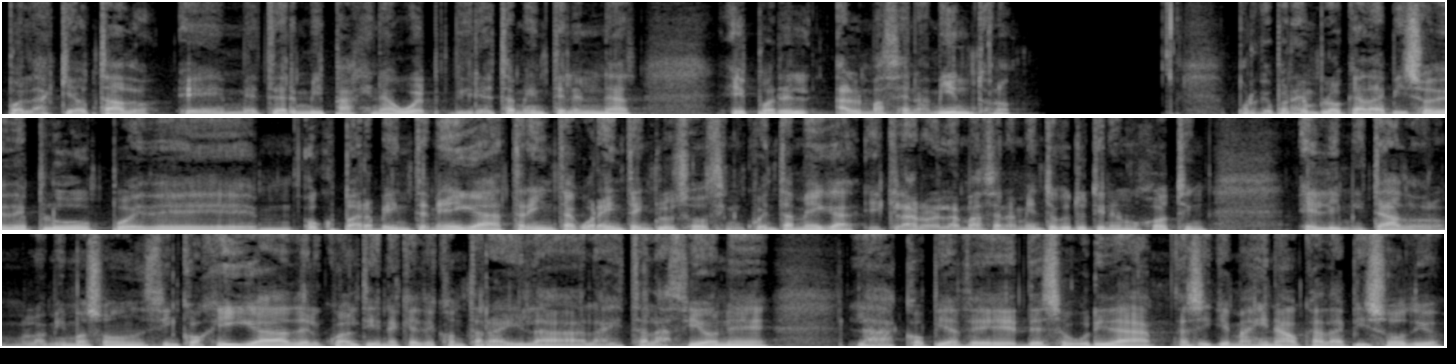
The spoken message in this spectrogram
por las que he optado en meter mi página web directamente en el NAS es por el almacenamiento, ¿no? Porque, por ejemplo, cada episodio de Plus puede mm, ocupar 20 megas, 30, 40, incluso 50 megas. Y claro, el almacenamiento que tú tienes en un hosting es limitado. Lo mismo son 5 gigas, del cual tienes que descontar ahí las instalaciones, las copias de, seguridad. Así que imaginaos cada episodio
